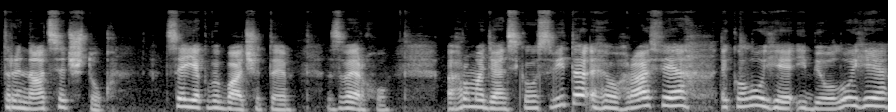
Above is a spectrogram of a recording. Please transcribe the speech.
13 штук. Це, як ви бачите, зверху громадянська освіта, географія, екологія і біологія,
